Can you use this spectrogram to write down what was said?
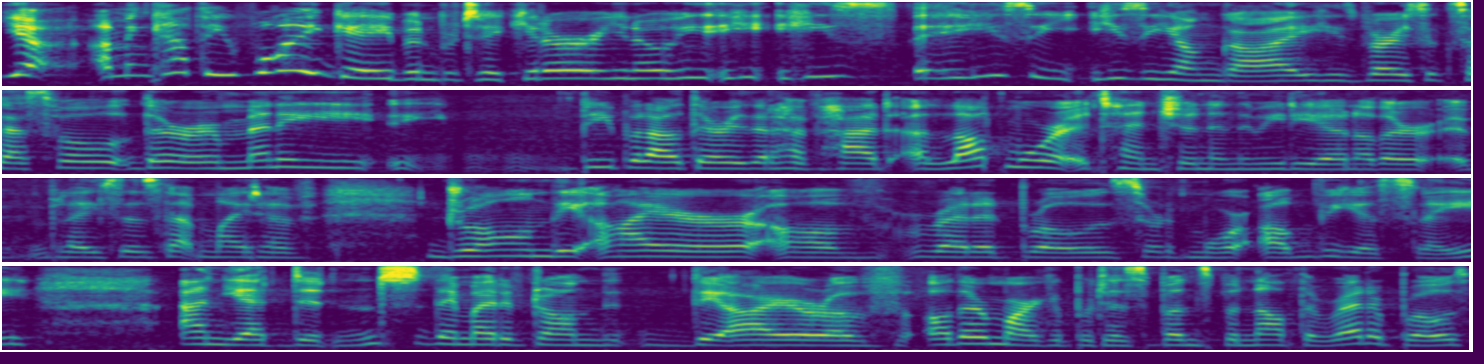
Yeah, I mean, Kathy, why Gabe in particular? You know, he, he he's he's a, he's a young guy. He's very successful. There are many people out there that have had a lot more attention in the media and other uh, places that might have drawn the ire of Reddit bros sort of more obviously, and yet didn't. They might have drawn the ire of other market participants, but not the Reddit bros.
